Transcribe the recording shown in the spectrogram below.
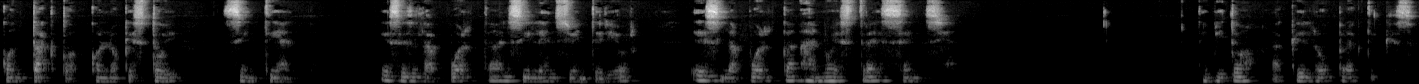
contacto con lo que estoy sintiendo. Esa es la puerta al silencio interior es la puerta a nuestra esencia. Te invito a que lo practiques.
